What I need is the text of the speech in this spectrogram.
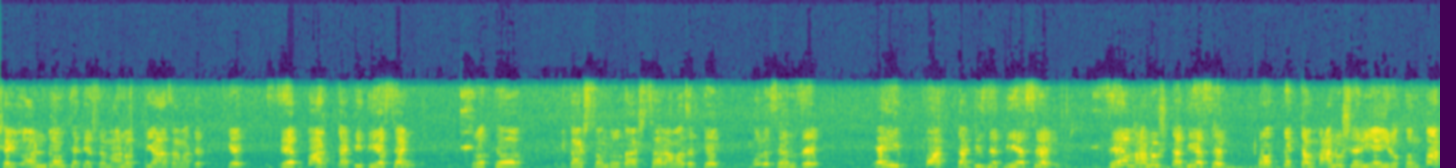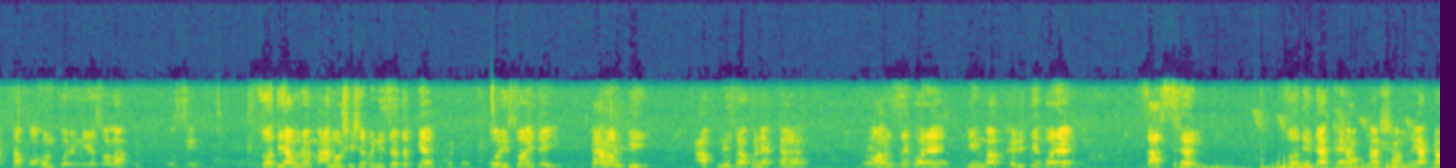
সেই লন্ডন থেকে যে মানবটি আজ আমাদেরকে যে বার্তাটি দিয়েছেন, শ্রদ্ধেয় বিকাশ চন্দ্র দাস স্যার আমাদেরকে বলেছেন যে, এই বার্তাটি যে দিয়েছেন, যে মানুষটা দিয়েছেন, প্রত্যেকটা মানুষেরই এই রকম বার্তা বহন করে নিয়ে চলা উচিত। যদি আমরা মানুষ হিসেবে নিজেদেরকে পরিচয় দেই, কারণ কি? আপনি যখন একটা লঞ্চে করে কিংবা ফেরিতে করে যাচ্ছেন, যদি দেখেন আপনার সামনে একটা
